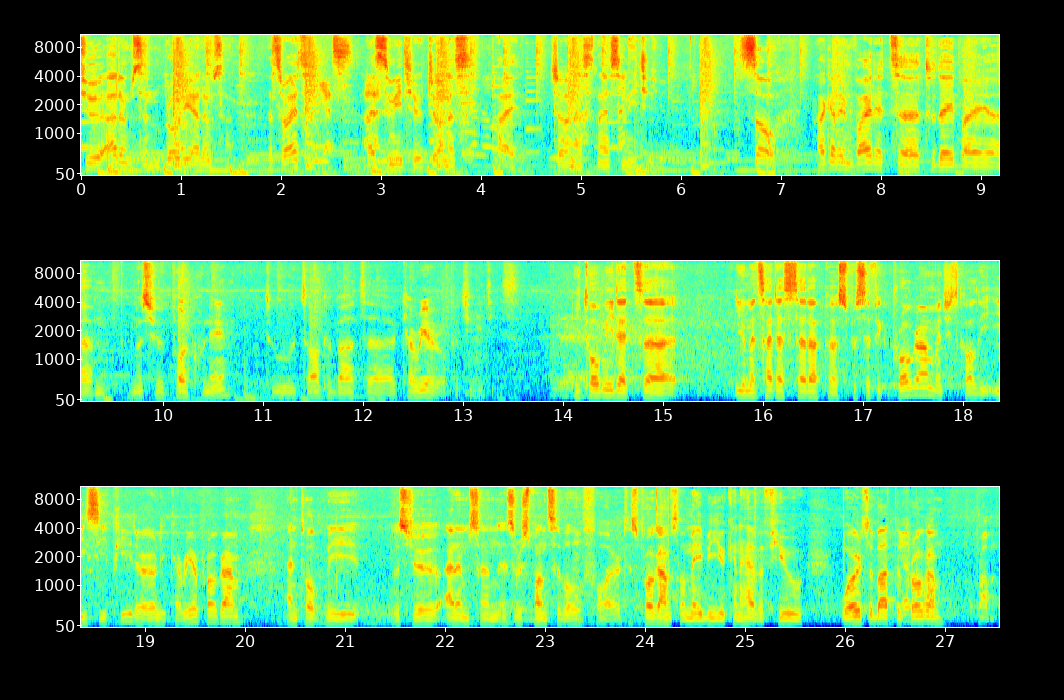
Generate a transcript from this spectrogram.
Monsieur Adamson, Brody Adamson. That's right? Yes. Nice to meet you, Jonas. Hi, Jonas. Nice to meet you. So, I got invited uh, today by um, Monsieur Paul Counet to talk about uh, career opportunities. He told me that uh, EUMETSAT has set up a specific program, which is called the ECP, the Early Career Program, and told me Monsieur Adamson is responsible for this program. So maybe you can have a few words about the Yeah, no program. Problem.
